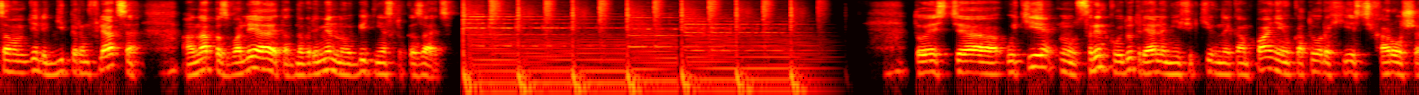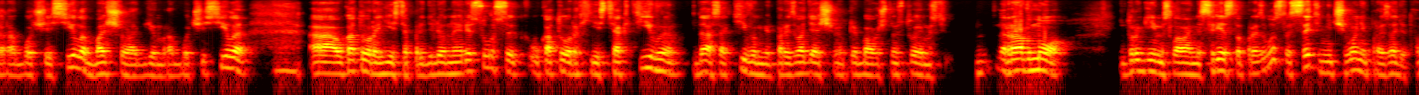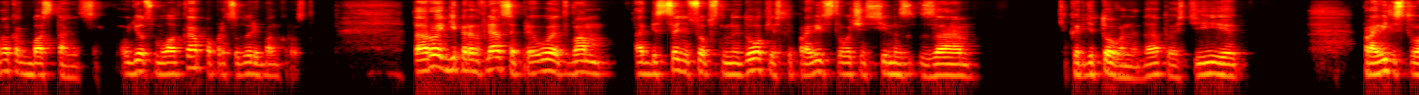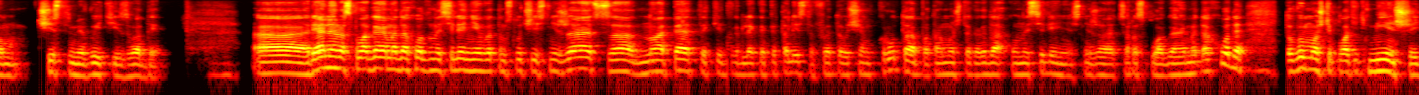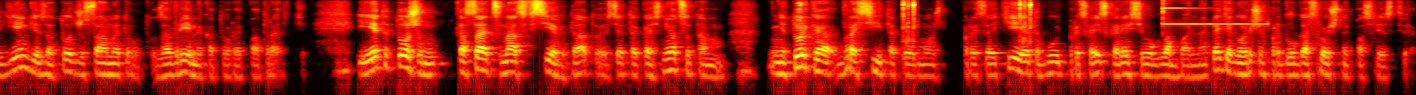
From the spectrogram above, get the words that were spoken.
самом деле гиперинфляция, она позволяет одновременно убить несколько зайцев. То есть э, уйти, ну, с рынка уйдут реально неэффективные компании, у которых есть хорошая рабочая сила, большой объем рабочей силы, э, у которых есть определенные ресурсы, у которых есть активы, да, с активами, производящими прибавочную стоимость, равно Другими словами, средства производства, с этим ничего не произойдет. Оно как бы останется. Уйдет с молотка по процедуре банкротства. Второе, гиперинфляция приводит вам обесценить собственный долг, если правительство очень сильно закредитовано, да, то есть и правительством чистыми выйти из воды. А, реально располагаемые доходы населения в этом случае снижаются, но опять-таки для капиталистов это очень круто, потому что когда у населения снижаются располагаемые доходы, то вы можете платить меньшие деньги за тот же самый труд, за время, которое потратите. И это тоже касается нас всех, да, то есть это коснется там не только в России такое может произойти, это будет происходить, скорее всего, глобально. Опять я говорю сейчас про долгосрочные последствия.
